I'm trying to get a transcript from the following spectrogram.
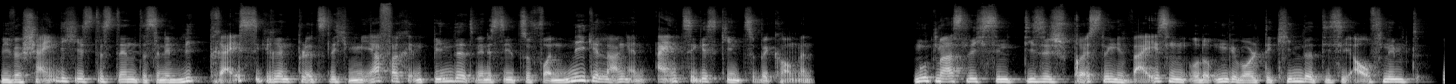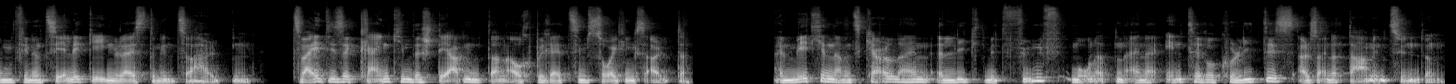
wie wahrscheinlich ist es denn, dass eine Mit-30erin plötzlich mehrfach entbindet, wenn es ihr zuvor nie gelang, ein einziges Kind zu bekommen? Mutmaßlich sind diese Sprösslinge Waisen oder ungewollte Kinder, die sie aufnimmt, um finanzielle Gegenleistungen zu erhalten. Zwei dieser Kleinkinder sterben dann auch bereits im Säuglingsalter. Ein Mädchen namens Caroline erliegt mit fünf Monaten einer Enterokolitis, also einer Darmentzündung.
